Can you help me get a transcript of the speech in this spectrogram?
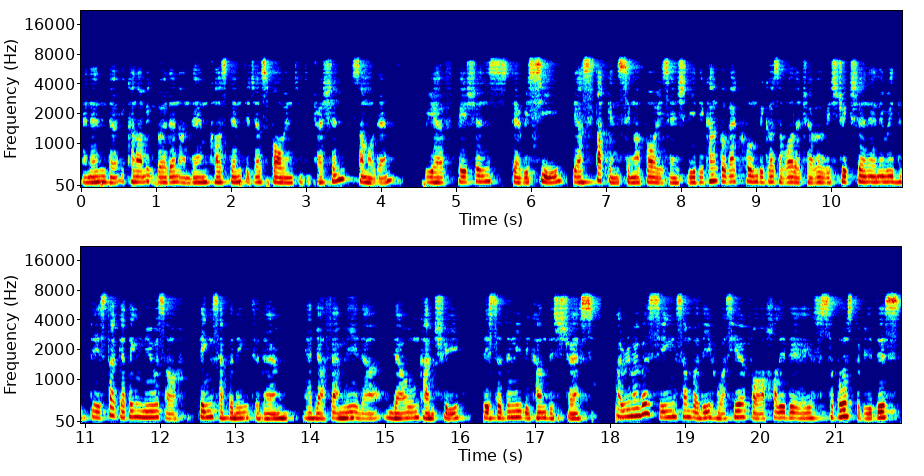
And then the economic burden on them caused them to just fall into depression, some of them we have patients that we see, they are stuck in Singapore essentially. They can't go back home because of all the travel restriction. And when they start getting news of things happening to them and their family in their, their own country, they certainly become distressed. I remember seeing somebody who was here for a holiday. It was supposed to be this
